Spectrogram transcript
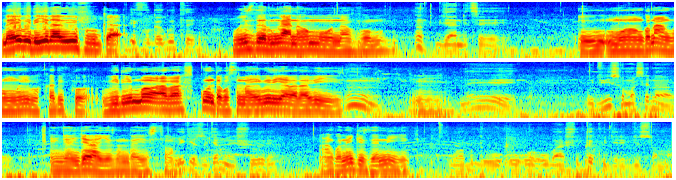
na yo biriya irabivuga. Ivuga gute? Wizera umwana w'umuntu avuma. Mm, byanditse. Umurongo ntabwo mwibuka ariko birimo abakunda gusoma bibiliya barabizi. Mm. Eh, ujya uyisoma se nawe njya ngerageza ndayisoma. wigeze ujya mu ishuri? Ntabwo nigeze niga. Ubasha ute kugira ibyo usoma?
